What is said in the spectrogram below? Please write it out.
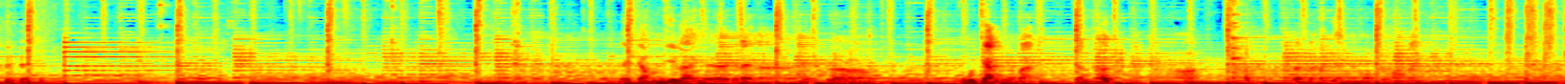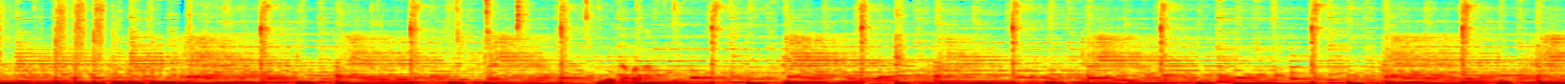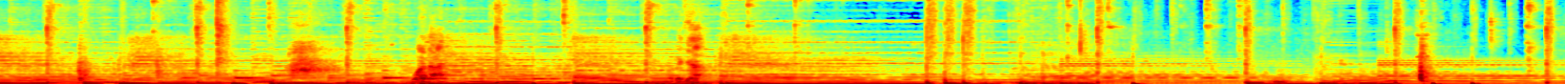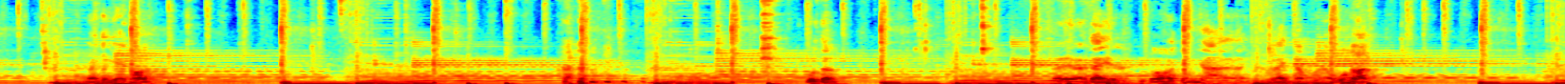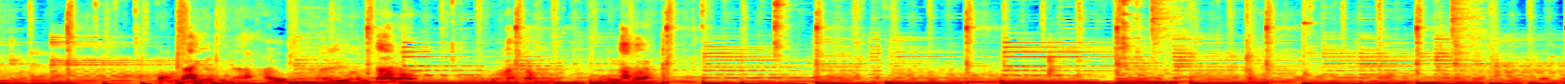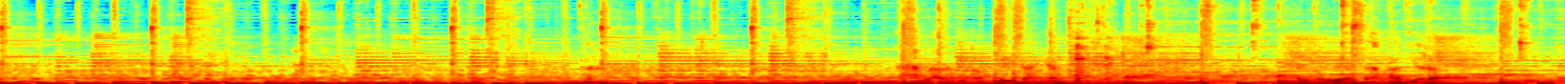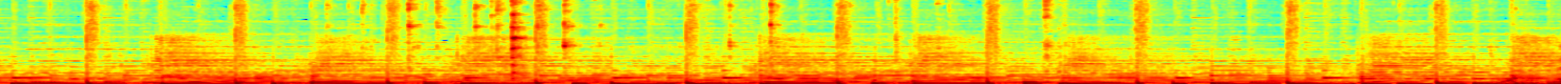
để chấm với lại ờ, cái này là nước uh, muối chanh nha bạn. Chanh ớt. Đó. Rất là cuối tuần thì ở đây chỉ có trong nhà hai chồng là uống thôi con cái rồi thì nó ở ở, ở xã rồi. Cũng hai chồng uống nhau thôi.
